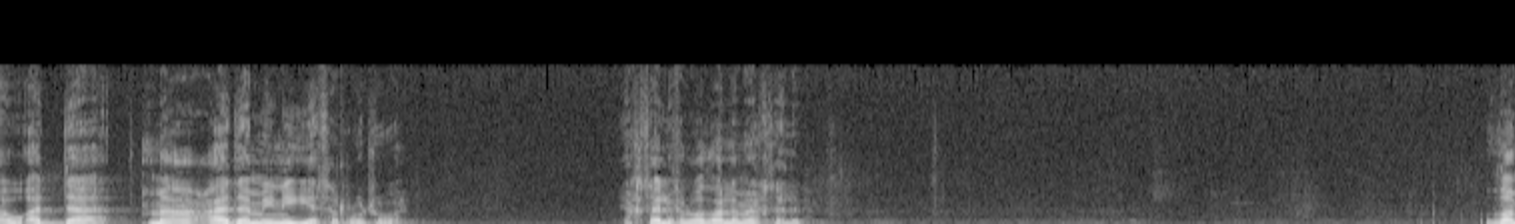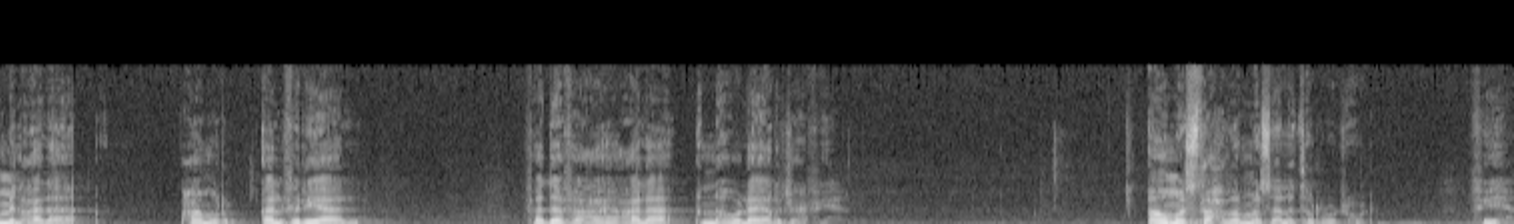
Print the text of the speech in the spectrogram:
أو أدى مع عدم نية الرجوع يختلف الوضع ولا ما يختلف؟ ضمن على عمر ألف ريال فدفعها على أنه لا يرجع فيها. أو ما استحضر مسألة الرجوع فيها.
